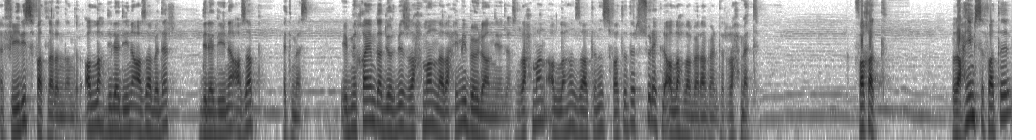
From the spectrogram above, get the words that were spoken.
e, fiili sıfatlarındandır. Allah dilediğini azap eder, dilediğine azap etmez. İbn Kayyım da diyor biz Rahman'la Rahim'i böyle anlayacağız. Rahman Allah'ın zatının sıfatıdır. Sürekli Allah'la beraberdir. Rahmet. Fakat Rahim sıfatı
